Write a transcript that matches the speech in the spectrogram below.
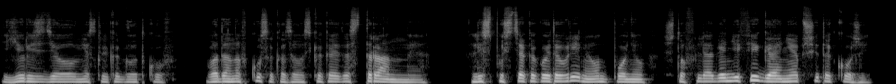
Юрий сделал несколько глотков. Вода на вкус оказалась какая-то странная. Лишь спустя какое-то время он понял, что фляга нифига не обшита кожей,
